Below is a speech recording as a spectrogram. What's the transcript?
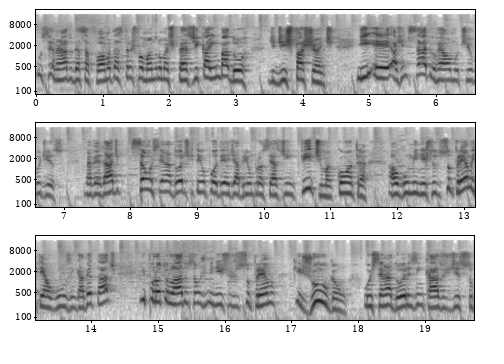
o Senado, dessa forma, está se transformando numa espécie de carimbador, de despachante. E, e a gente sabe o real motivo disso. Na verdade, são os senadores que têm o poder de abrir um processo de impeachment contra algum ministro do Supremo, e tem alguns engavetados, e por outro lado, são os ministros do Supremo que julgam os senadores em casos de su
